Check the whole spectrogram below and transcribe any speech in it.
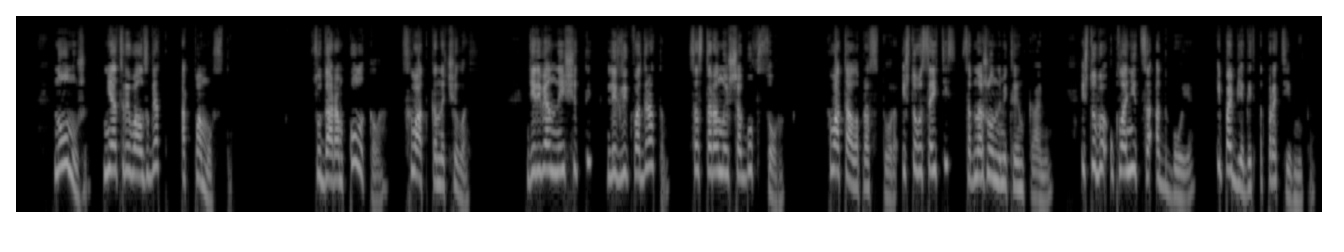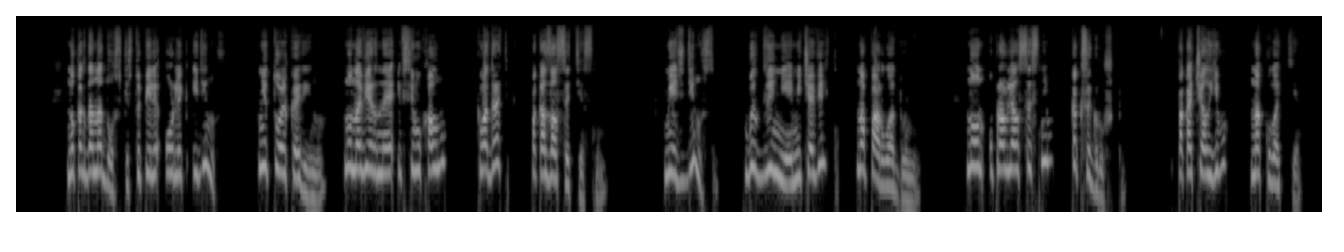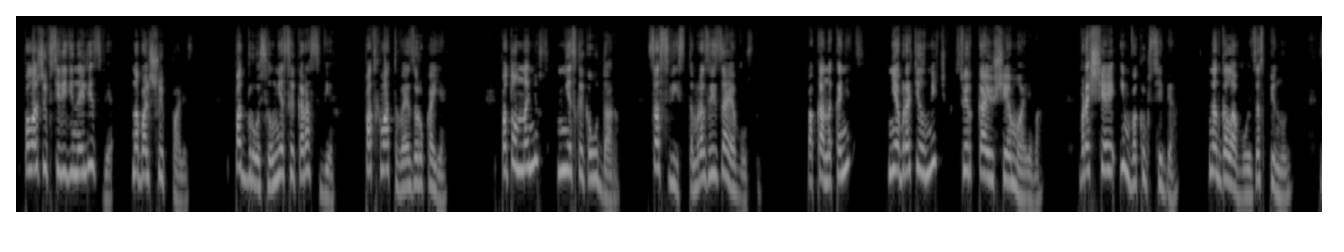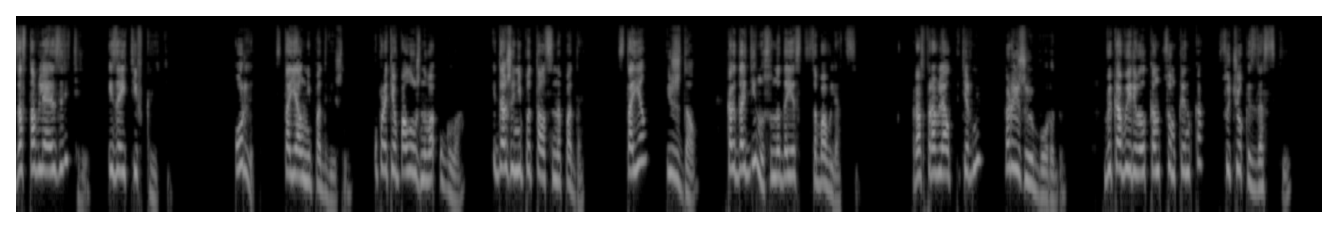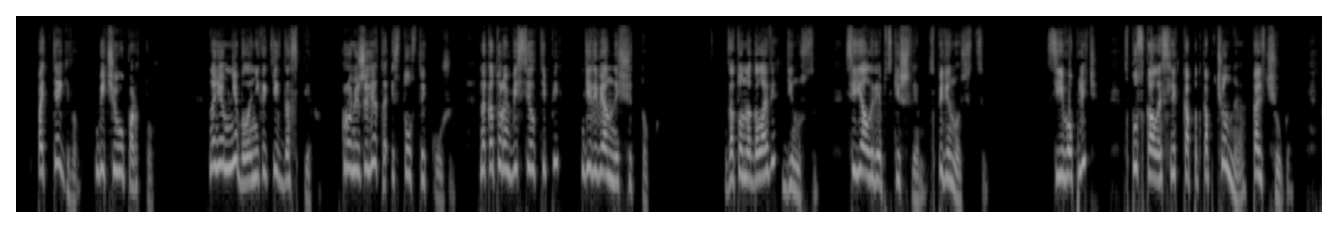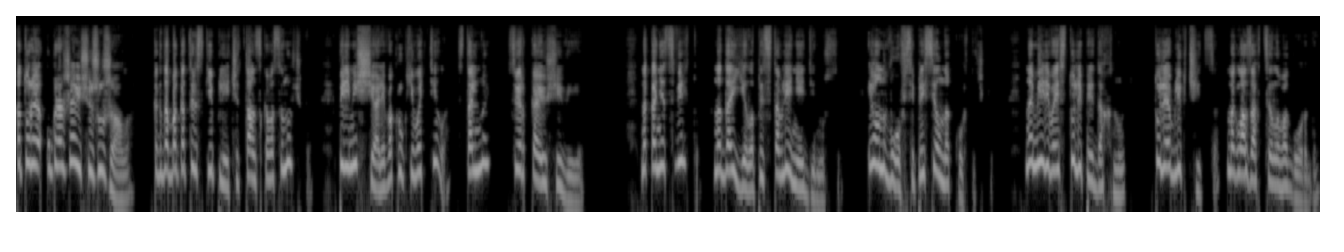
но он уже не отрывал взгляд от помоста. С ударом колокола схватка началась. Деревянные щиты легли квадратом со стороной шагов сорок. Хватало простора, и чтобы сойтись с обнаженными клинками, и чтобы уклониться от боя и побегать от противника. Но когда на доски ступили Орлик и Динус, не только Рину, но, наверное, и всему холму, квадратик показался тесным. Меч Динуса был длиннее меча Вельта на пару ладоней, но он управлялся с ним, как с игрушкой. Покачал его на кулаке, положив серединой лезвия на большой палец, подбросил несколько раз вверх, подхватывая за рукоять. Потом нанес несколько ударов, со свистом разрезая воздух, пока, наконец, не обратил меч в сверкающее марево, вращая им вокруг себя, над головой, за спиной, заставляя зрителей и зайти в крики. Орлик стоял неподвижно, у противоположного угла, и даже не пытался нападать. Стоял и ждал, когда Динусу надоест забавляться. Расправлял пятерню рыжую бороду, выковыривал концом клинка сучок из доски, подтягивал бичеву портов. На нем не было никаких доспехов, кроме жилета из толстой кожи, на котором висел теперь деревянный щиток. Зато на голове Динуса сиял репский шлем с переносицей. С его плеч спускалась слегка подкопченная кольчуга, которая угрожающе жужжала, когда богатырские плечи танского сыночка перемещали вокруг его тела стальной сверкающий веер. Наконец Вельту надоело представление Динуса, и он вовсе присел на корточки, намереваясь то ли передохнуть, то ли облегчиться на глазах целого города.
